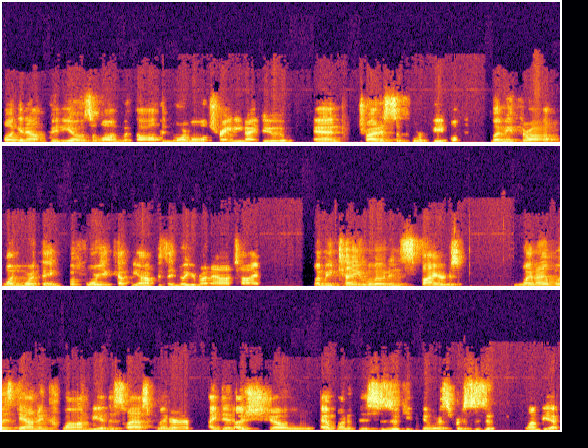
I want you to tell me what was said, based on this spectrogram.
plugging out videos along with all the normal training I do and try to support people. Let me throw out one more thing before you cut me off because I know you run out of time. Let me tell you what inspires me. When I was down in Colombia this last winter, I did a show at one of the Suzuki dealers for Suzuki Colombia.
